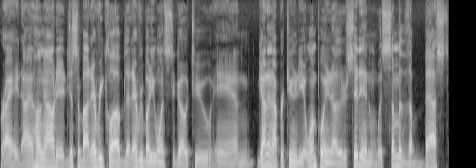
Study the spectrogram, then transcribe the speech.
right? I hung out at just about every club that everybody wants to go to and got an opportunity at one point or another to sit in with some of the best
